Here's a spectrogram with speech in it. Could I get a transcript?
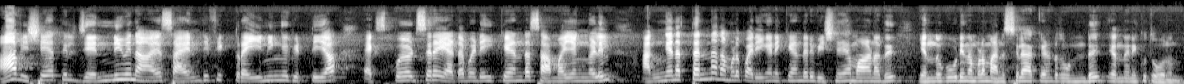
ആ വിഷയത്തിൽ ജെന്യുവിനായ സയന്റിഫിക് ട്രെയിനിങ് കിട്ടിയ എക്സ്പേർട്സിനെ ഇടപെടിക്കേണ്ട സമയങ്ങളിൽ അങ്ങനെ തന്നെ നമ്മൾ പരിഗണിക്കേണ്ട ഒരു വിഷയമാണത് എന്നുകൂടി നമ്മൾ മനസ്സിലാക്കേണ്ടതുണ്ട് എന്ന് എനിക്ക് തോന്നുന്നു.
